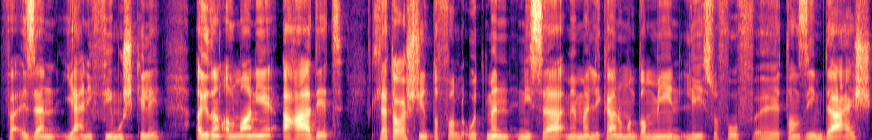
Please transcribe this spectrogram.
فإذا يعني في مشكلة. أيضا ألمانيا أعادت 23 طفل وثمان نساء ممن اللي كانوا منضمين لصفوف آه، تنظيم داعش.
